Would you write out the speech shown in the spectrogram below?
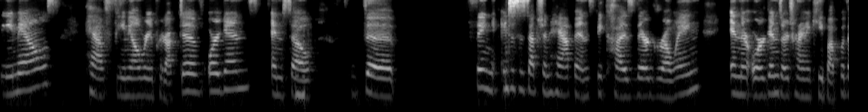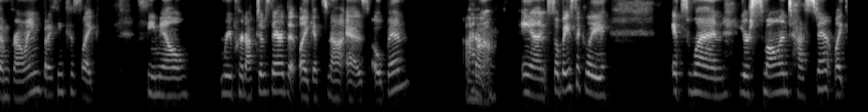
females have female reproductive organs. And so the thing, intussusception happens because they're growing and their organs are trying to keep up with them growing. But I think because like female reproductives there, that like it's not as open. I don't Uh-huh. know. And so basically, it's when your small intestine like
